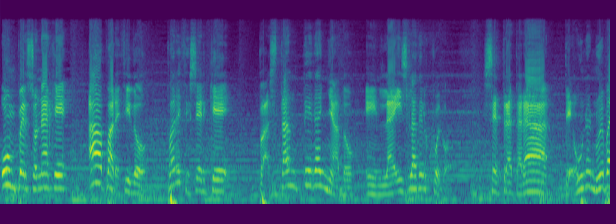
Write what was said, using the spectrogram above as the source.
Un personaje ha aparecido, parece ser que bastante dañado en la isla del juego. ¿Se tratará de una nueva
